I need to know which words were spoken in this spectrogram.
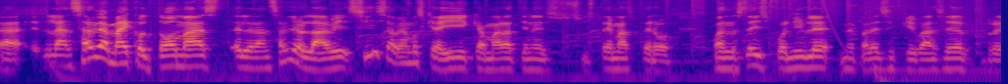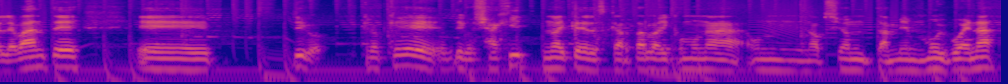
Uh, lanzarle a Michael Thomas, lanzarle a Olavi, sí sabemos que ahí Camara tiene sus temas, pero cuando esté disponible me parece que va a ser relevante. Eh, digo, creo que, digo, Shahid no hay que descartarlo ahí como una, una opción también muy buena.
